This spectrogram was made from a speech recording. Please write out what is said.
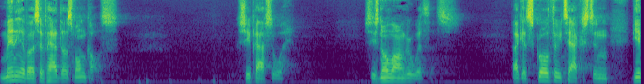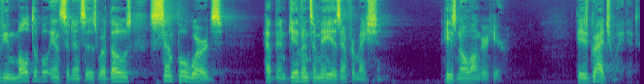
Many of us have had those phone calls. She passed away. She's no longer with us. I could scroll through text and give you multiple incidences where those simple words have been given to me as information. He's no longer here. He's graduated.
